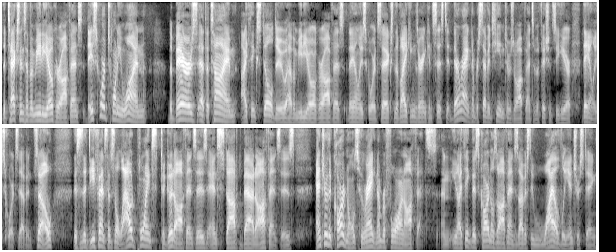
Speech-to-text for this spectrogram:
The Texans have a mediocre offense. They scored 21. The Bears at the time, I think, still do have a mediocre offense. They only scored six. And the Vikings are inconsistent. They're ranked number 17 in terms of offensive efficiency here. They only scored seven. So this is a defense that's allowed points to good offenses and stopped bad offenses. Enter the Cardinals, who rank number four on offense. And you know, I think this Cardinals offense is obviously wildly interesting.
